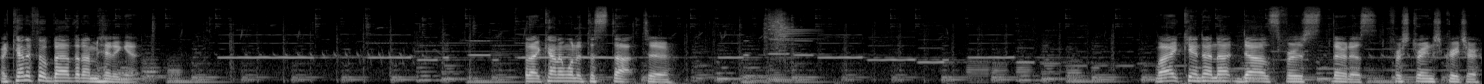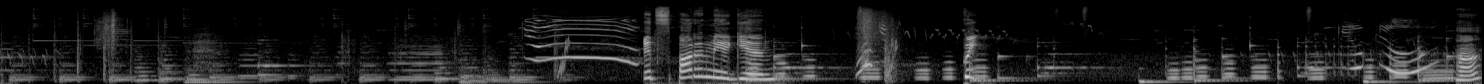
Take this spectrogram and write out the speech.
I kind of feel bad that I'm hitting it. But I kind of want it to stop, too. Why can't I not dowse for... There it is. For strange creature. It's spotting me again! Quick! Huh?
